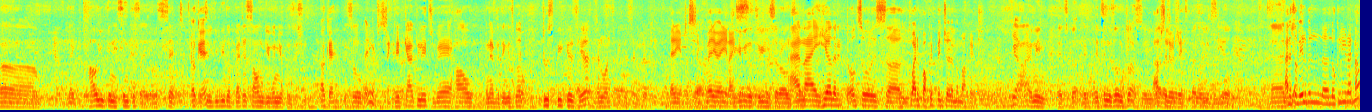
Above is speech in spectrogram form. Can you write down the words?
uh, like how you can synthesize or set. Okay. Which will give you the better sound given your position. Okay. So Very interesting. It calculates where, how, and everything. It's got two speakers here and one speaker center. Very interesting. Very, very To nice. give you the three surround sound. And I hear that it also is uh, quite a pocket pincher in the market. Yeah, I mean, it's got, it's in its own class, so you Absolutely. spend a little more. And, And it's yeah, available uh, locally right now?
